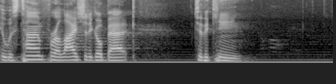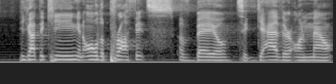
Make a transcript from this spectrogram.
It was time for Elijah to go back to the king. He got the king and all the prophets of Baal to gather on Mount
